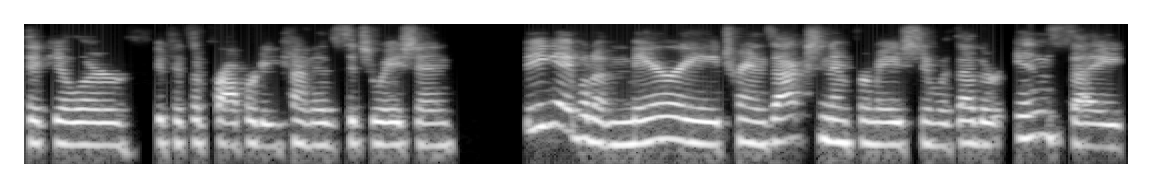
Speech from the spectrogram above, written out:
particular, if it's a property kind of situation, being able to marry transaction information with other insight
